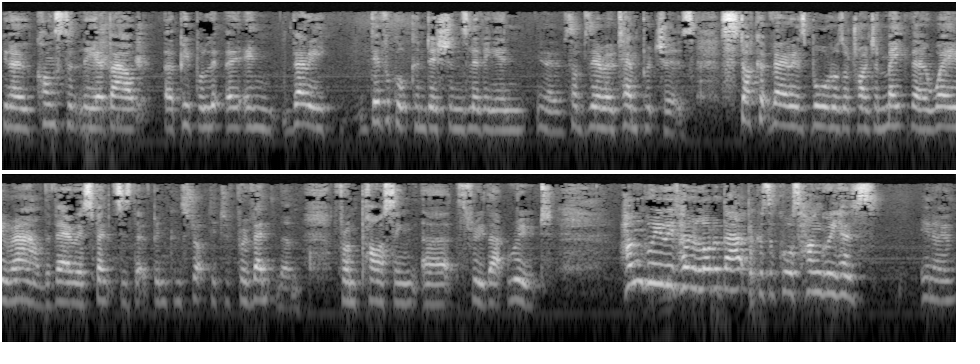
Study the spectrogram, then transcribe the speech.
you know, constantly about uh, people in very difficult conditions living in you know sub-zero temperatures, stuck at various borders or trying to make their way around the various fences that have been constructed to prevent them from passing uh, through that route. Hungary we've heard a lot about because of course Hungary has you know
